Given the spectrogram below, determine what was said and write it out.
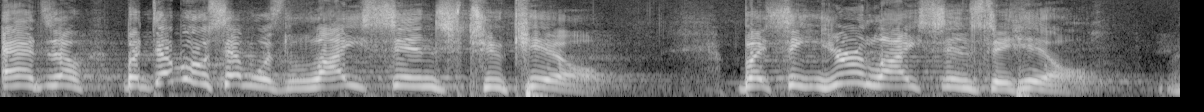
and so, but 007 was licensed to kill. But see, you're licensed to heal.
